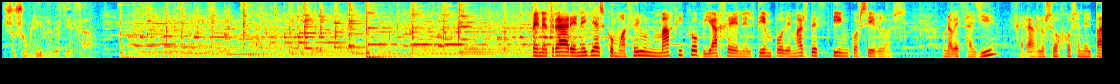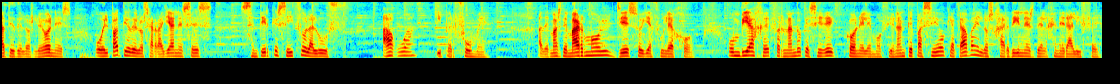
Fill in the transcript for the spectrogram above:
su sublime belleza. Penetrar en ella es como hacer un mágico viaje en el tiempo de más de cinco siglos. Una vez allí, cerrar los ojos en el patio de los leones o el patio de los arrayanes es sentir que se hizo la luz, agua y perfume, además de mármol, yeso y azulejo. Un viaje, Fernando, que sigue con el emocionante paseo que acaba en los jardines del Generalife.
